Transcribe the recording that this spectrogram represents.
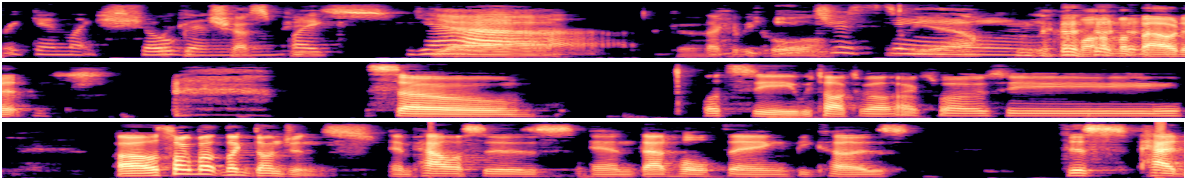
freaking like like shogun. a chess piece. Like yeah. Yeah. Okay. that could be cool. Interesting. Yeah. I'm, I'm about it. So, let's see. We talked about X, Y, Z. Uh, let's talk about like dungeons and palaces and that whole thing because this had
